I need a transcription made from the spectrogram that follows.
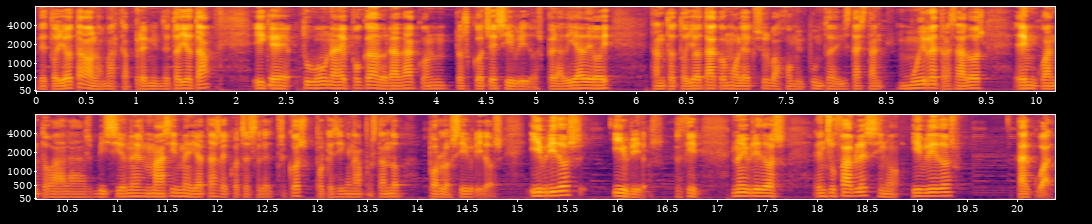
de Toyota o la marca premium de Toyota y que tuvo una época dorada con los coches híbridos, pero a día de hoy tanto Toyota como Lexus, bajo mi punto de vista, están muy retrasados en cuanto a las visiones más inmediatas de coches eléctricos porque siguen apostando por los híbridos. Híbridos, híbridos. Es decir, no híbridos enchufables, sino híbridos tal cual.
